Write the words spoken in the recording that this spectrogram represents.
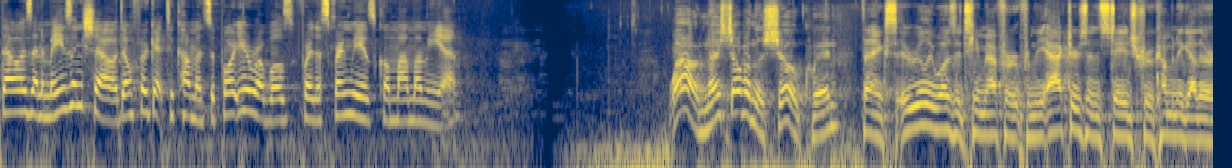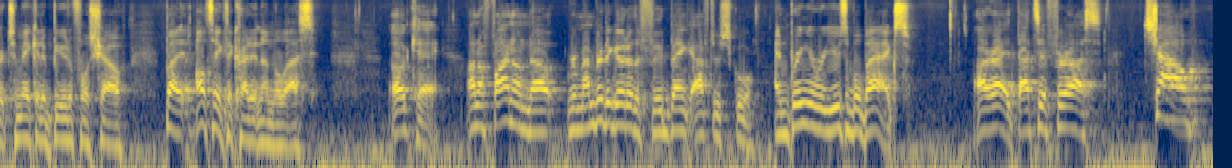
That was an amazing show. Don't forget to come and support your Rebels for the spring musical Mamma Mia. Wow, nice job on the show, Quinn. Thanks. It really was a team effort from the actors and stage crew coming together to make it a beautiful show. But I'll take the credit nonetheless. Okay, on a final note, remember to go to the food bank after school. And bring your reusable bags. All right, that's it for us. Ciao.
